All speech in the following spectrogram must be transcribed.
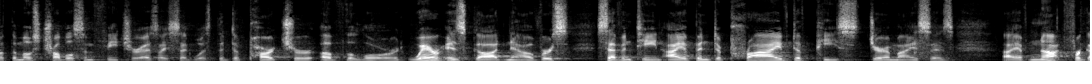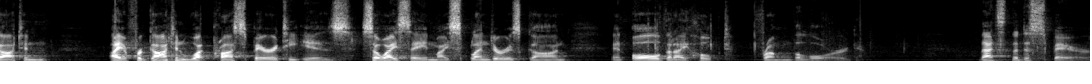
But the most troublesome feature, as I said, was the departure of the Lord. Where is God now? Verse 17 I have been deprived of peace, Jeremiah says. I have not forgotten. I have forgotten what prosperity is. So I say, my splendor is gone, and all that I hoped from the Lord. That's the despair.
